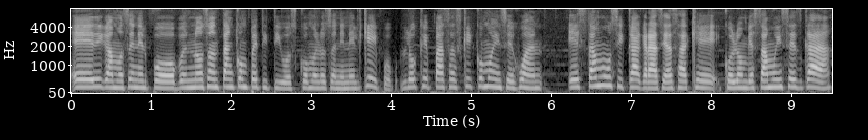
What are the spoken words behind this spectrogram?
eh, digamos, en el pop no son tan competitivos como lo son en el K-pop. Lo que pasa es que, como dice Juan, esta música, gracias a que Colombia está muy sesgada,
